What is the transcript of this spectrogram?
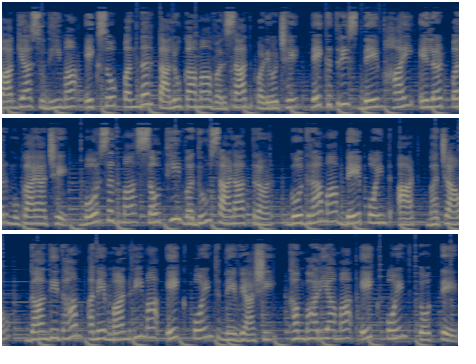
વાગ્યા સુધીમાં એકસો પંદર તાલુકામાં વરસાદ પડ્યો છે. એકત્રીસ ડેમ હાઈ એલર્ટ પર મુકાયા છે. બોરસદમાં સૌથી વધુ સાડા ત્રણ, ગોધરામાં બે પોઈન્ટ આઠ, ભચાઉ, ગાંધીધામ અને માંડવીમાં એક પોઈન્ટ નેવ્યાશી, ખંભાળિયામાં એક પોઈન્ટ તોતેર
